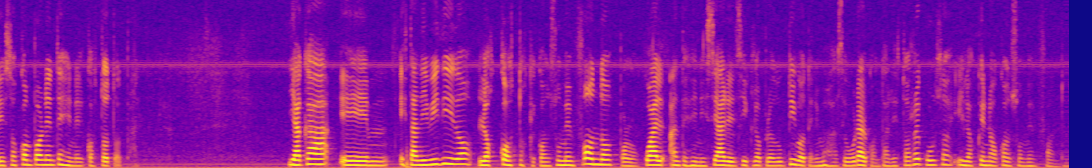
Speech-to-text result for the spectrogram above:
esos componentes en el costo total. Y acá em, están divididos los costos que consumen fondos, por lo cual antes de iniciar el ciclo productivo tenemos que asegurar contar estos recursos y los que no consumen fondos.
